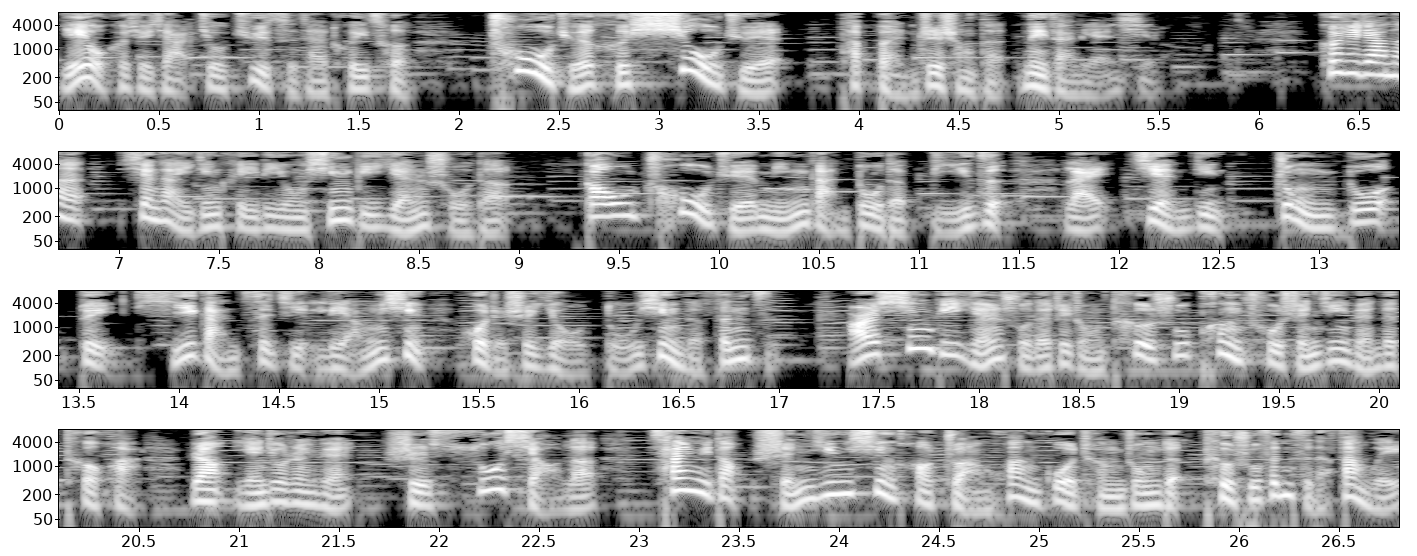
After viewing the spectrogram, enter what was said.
也有科学家就据此在推测触觉和嗅觉它本质上的内在联系了。科学家呢，现在已经可以利用新鼻鼹鼠的高触觉敏感度的鼻子来鉴定众多对体感刺激良性或者是有毒性的分子。而新鼻鼹鼠的这种特殊碰触神经元的特化，让研究人员是缩小了参与到神经信号转换过程中的特殊分子的范围，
